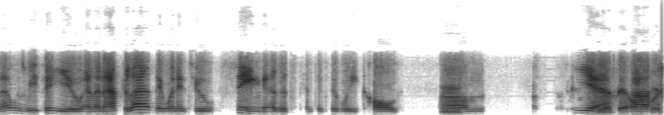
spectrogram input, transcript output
That was Wii Fit U, and then after that they went into Sing, as it's tentatively called. Mm. Um, yeah, a bit uh, awkward.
